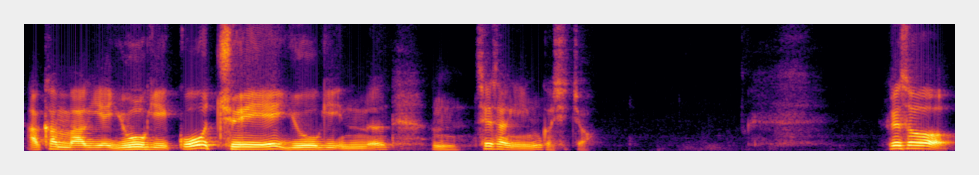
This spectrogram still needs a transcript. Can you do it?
악한 마귀의 유혹이 있고 죄의 유혹이 있는 음, 세상인 것이죠. 그래서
